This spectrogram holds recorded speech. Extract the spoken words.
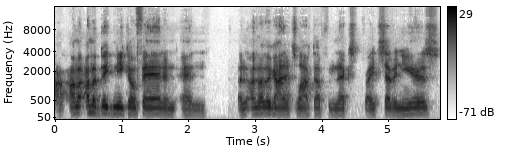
I, I'm a, I'm a big Nico fan, and and another guy that's locked up for the next right seven years.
